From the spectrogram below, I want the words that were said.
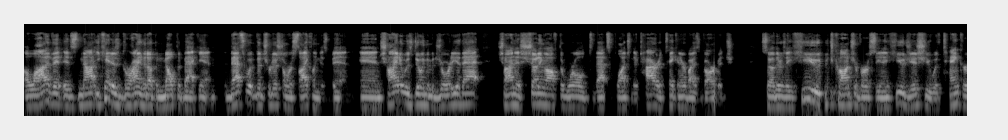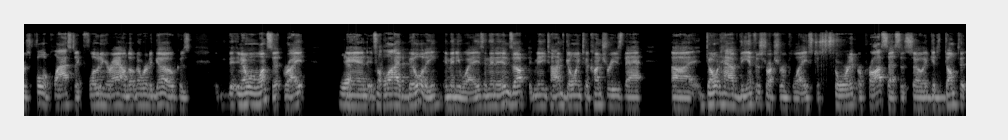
a lot of it is not you can't just grind it up and melt it back in. That's what the traditional recycling has been. And China was doing the majority of that China's shutting off the world to that supply chain. They're tired of taking everybody's garbage. So there's a huge controversy and a huge issue with tankers full of plastic floating around, don't know where to go because no one wants it, right? Yeah. And it's a liability in many ways. And then it ends up many times going to countries that uh, don't have the infrastructure in place to sort it or process it. So it gets dumped at,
